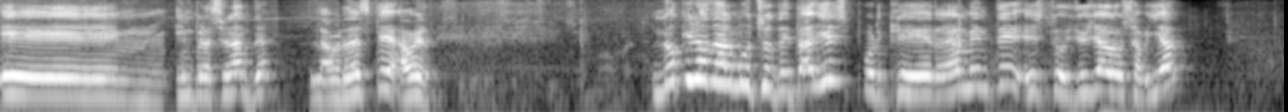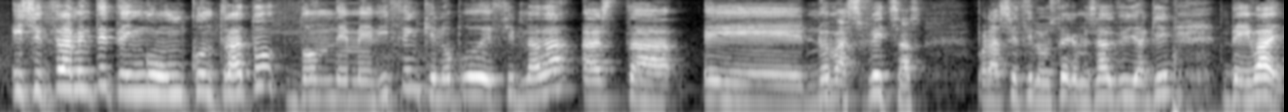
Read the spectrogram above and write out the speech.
eh, Impresionante La verdad es que, a ver no quiero dar muchos detalles porque realmente esto yo ya lo sabía y sinceramente tengo un contrato donde me dicen que no puedo decir nada hasta eh, nuevas fechas. Por así decirlo, usted que me sale el vídeo aquí de Ibai.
